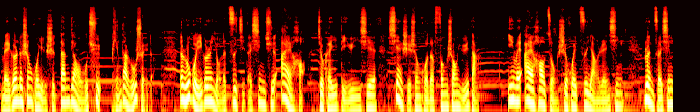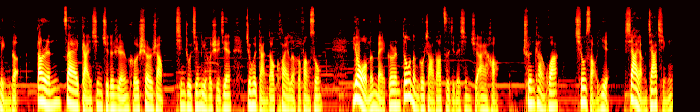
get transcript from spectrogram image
每个人的生活也是单调无趣、平淡如水的，但如果一个人有了自己的兴趣爱好，就可以抵御一些现实生活的风霜雨打，因为爱好总是会滋养人心、润泽心灵的。当人在感兴趣的人和事儿上倾注精力和时间，就会感到快乐和放松。愿我们每个人都能够找到自己的兴趣爱好：春看花，秋扫叶，夏养家禽。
